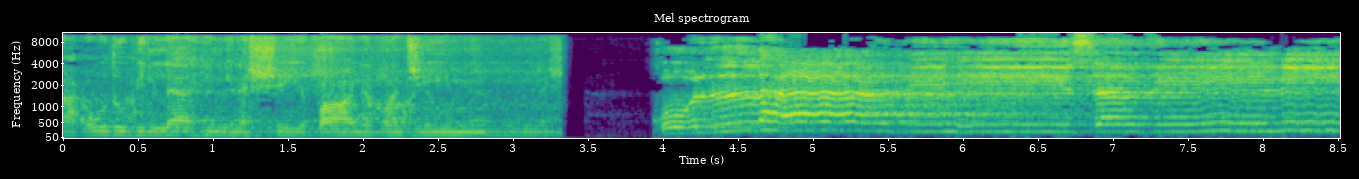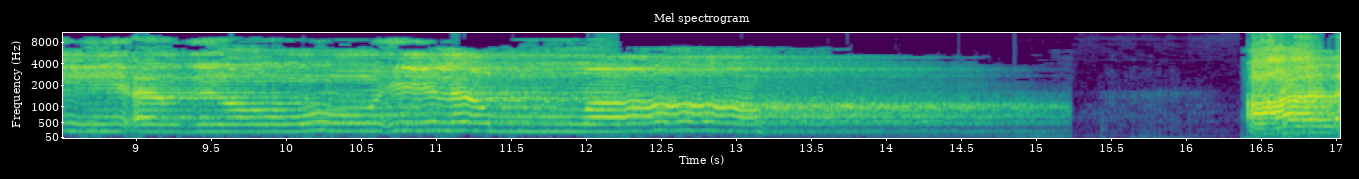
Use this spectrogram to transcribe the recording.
أعوذ بالله من الشيطان الرجيم. قل هذه سبيلي أدعو إلى الله. على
